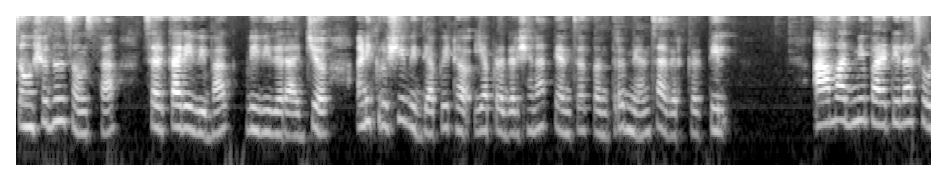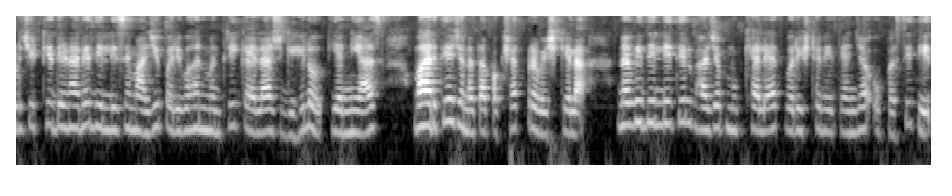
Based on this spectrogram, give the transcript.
संशोधन संस्था सरकारी विभाग विविध राज्य आणि कृषी विद्यापीठं या प्रदर्शनात त्यांचं तंत्रज्ञान सादर करतील. आम आदमी पार्टीला सोडचिठ्ठी देणारे दिल्लीचे माजी परिवहन मंत्री कैलाश गेहलोत यांनी आज भारतीय जनता पक्षात प्रवेश केला. नवी दिल्लीतील भाजप मुख्यालयात वरिष्ठ नेत्यांच्या उपस्थितीत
